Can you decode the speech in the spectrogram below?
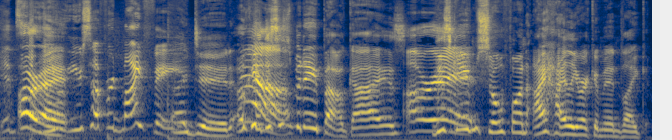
It's, all right. You, you suffered my fate. I did. Okay, this has been Ape Out, guys. All right. This game's so fun. I highly recommend like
